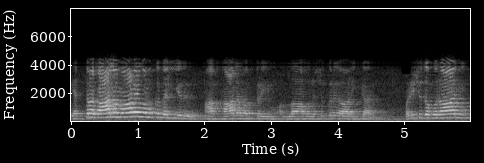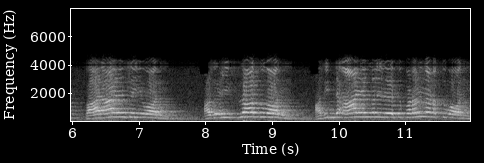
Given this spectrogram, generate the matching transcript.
എത്ര കാലമാണോ നമുക്ക് നൽകിയത് ആ കാലം അത്രയും അള്ളാഹുവിന് ശുക്ർ കാണിക്കാൻ പരിശുദ്ധ ഖുർആൻ പാരായണം ചെയ്യുവാനും അത് ഹിഫ്ലാക്കുവാനും അതിന്റെ ആഴങ്ങളിലേക്ക് പഠനം നടത്തുവാനും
